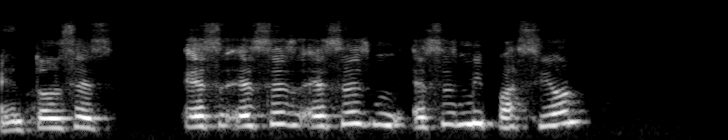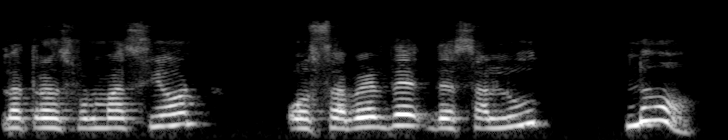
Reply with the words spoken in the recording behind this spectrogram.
Entonces, esa es, mi pasión, la transformación o saber de, de salud. No,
